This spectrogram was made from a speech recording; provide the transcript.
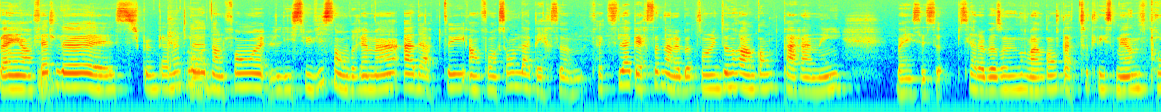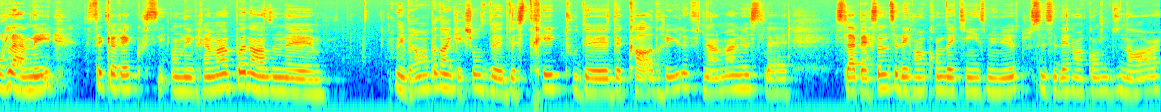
Ben en fait, là, si je peux me permettre, là, dans le fond, les suivis sont vraiment adaptés en fonction de la personne. Fait que si la personne a besoin d'une rencontre par année, ben c'est ça. Si elle a besoin d'une rencontre à toutes les semaines pour l'année, c'est correct aussi. On n'est vraiment pas dans une. On n'est vraiment pas dans quelque chose de, strict ou de, de cadré, là, finalement. Là, si, la, si la personne, c'est des rencontres de 15 minutes ou si c'est des rencontres d'une heure,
